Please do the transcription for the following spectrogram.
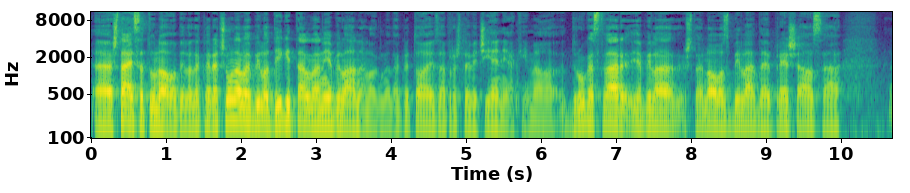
E, šta je sad tu novo bilo? Dakle, računalo je bilo digitalno, nije bilo analogno. Dakle, to je zapravo što je već Enijak imao. Druga stvar je bila, što je novost bila, da je prešao sa e,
